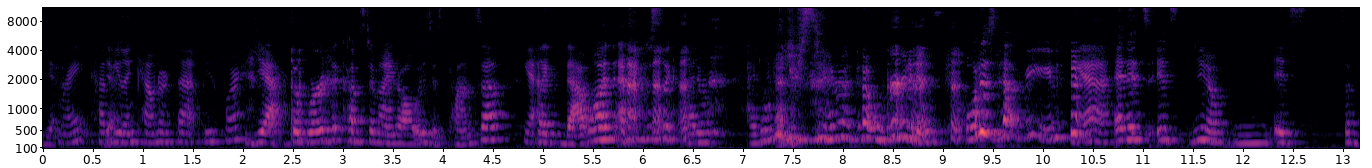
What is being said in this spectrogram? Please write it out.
yeah Right? Have Yeah. you encountered that before? yeah the word that comes to mind always is panza Yeah. like that one And I'm just like i don't i don't understand what that word is what does that mean yeah. and it's it's you know it's it's a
